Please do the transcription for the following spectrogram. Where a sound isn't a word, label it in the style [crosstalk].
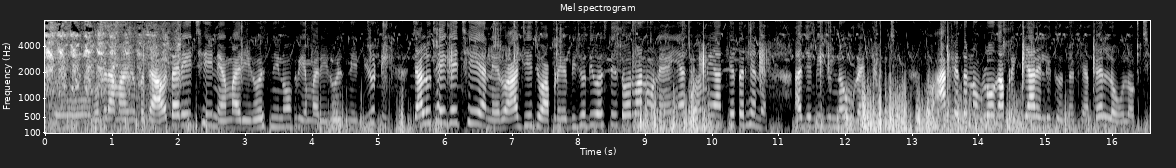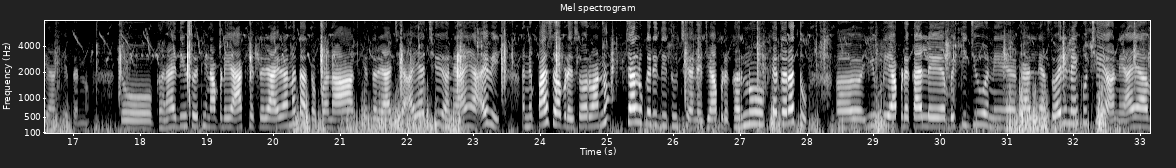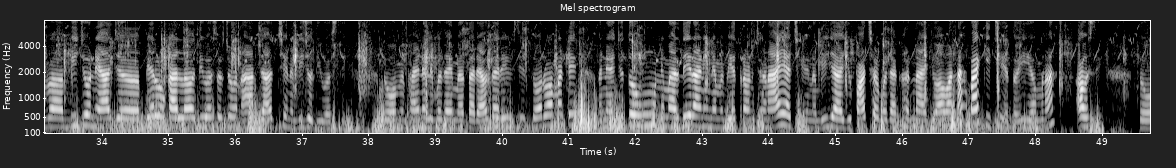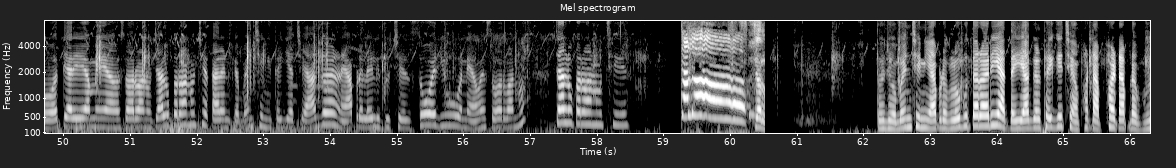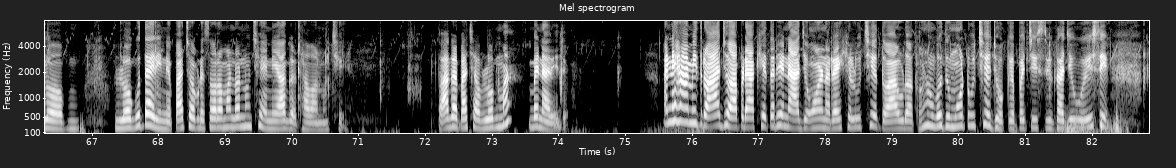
તો વગડામાં અમે બધા આવતા રહીએ છીએ ને અમારી રોજની નોકરી, અમારી રોજની ડ્યુટી ચાલુ થઈ ગઈ છે અને આજે જો આપણે બીજો દિવસ છે સોરવાનો ને અહીંયા જો અમે આ ખેતર છે ને આજે બીજું નવું રાખેલું છે. તો આ ખેતરનો વ્લોગ આપણે ક્યારે લીધો જ નથી, આ પહેલો વ્લોગ છે આ ખેતરનો. તો ઘણા દિવસોથી આપણે આ ખેતરે આવ્યા નહોતા તો પણ આ ખેતરે આજે આવ્યા છીએ અને અહીંયા આવી અને પાછું આપણે સોરવાનું ચાલુ કરી દીધું છે અને જે આપણે ઘરનું ખેતર હતું ઈવડી આપણે કાલે બકી ગયું અને કાલને સોરી નાખ્યું છે અને અહીંયા બીજો ને આજ પહેલો કાલ દિવસ હતો ને આજ આજ છે ને બીજો દિવસથી તો અમે ફાઇનલી બધા અમે અત્યારે આવતા રહીએ છીએ સોરવા માટે. અને હજુ તો હું ને મારી દેરાણીને અમે બે ત્રણ જણા આવ્યા છીએ અને બીજા હજુ પાછળ બધા ઘરના હજુ આવવાના બાકી છે તો એ હમણાં આવશે. તો અત્યારે અમે સોરવાનું ચાલુ કરવાનું છે કારણ કે બંછીની થઈ ગયા છે આગળ ને આપણે લઈ લીધું છે સોર્યું અને હવે સોરવાનું ચાલુ કરવાનું છે. તો જો બંછીની આપણે વ્લોગ ઉતારવા રહ્યા તો એ આગળ થઈ ગઈ છે. ફટાફટ આપણે વ્લોગ ઉતારીને પાછો આપણે સોરવા માંડવાનું છે ને આગળ થવાનું છે. તો આગળ પાછા વ્લોગમાં બના રહેજો. અને હા મિત્રો, આ જો આપણે આ ખેતર છે ને આજે ઓણ રાખેલું છે, તો આવડા ઘણું બધું મોટું છે, જો કે પચીસ વીઘા જેવું હોય છે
